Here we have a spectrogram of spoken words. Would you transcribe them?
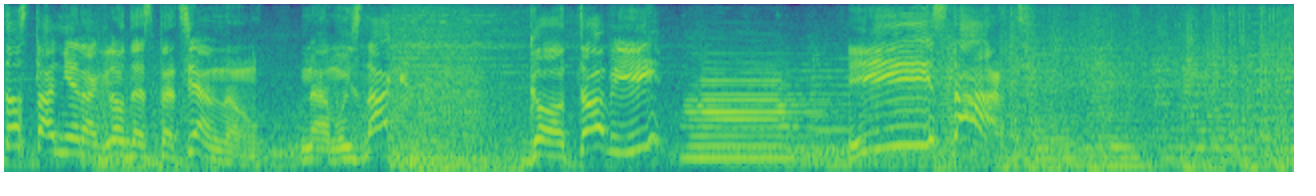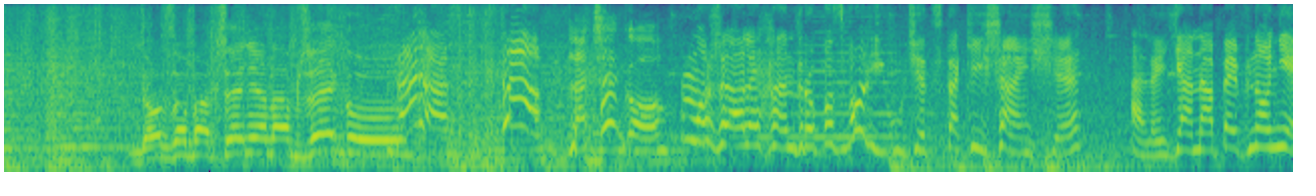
dostanie nagrodę specjalną. Na mój znak? Gotowi? I start! Do zobaczenia na brzegu! Zaraz, stop! Dlaczego? Może Alejandro pozwoli uciec takiej szansie, ale ja na pewno nie.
